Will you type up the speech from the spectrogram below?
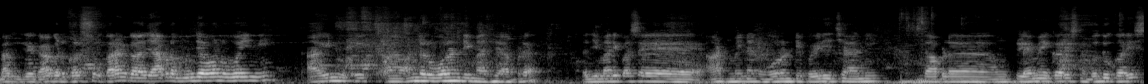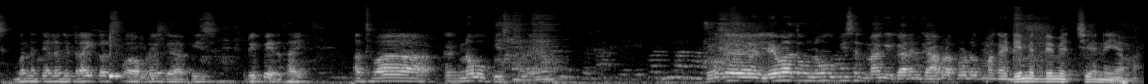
બાકી કંઈક આગળ કરશું. કારણ કે આજે આપણે મૂંઝાવાનું હોય નહીં. આ એનું કંઈક અંડર વોરંટીમાં છે આપણે. હજી મારી પાસે આઠ મહિનાની વોરંટી પડી છે આની. તો આપણે હું ક્લેમે કરીશ ને બધું કરીશ. બને ત્યાં લગી ટ્રાય કરશું આપણે કે આ પીસ રિપેર થાય અથવા કંઈક નવું પીસ મળે એમ. જોકે લેવા તો હું નવું પીસ જ માગી કારણ કે આપણા પ્રોડક્ટમાં કાંઈ ડેમેજ બેમેજ છે નહીં આમાં.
